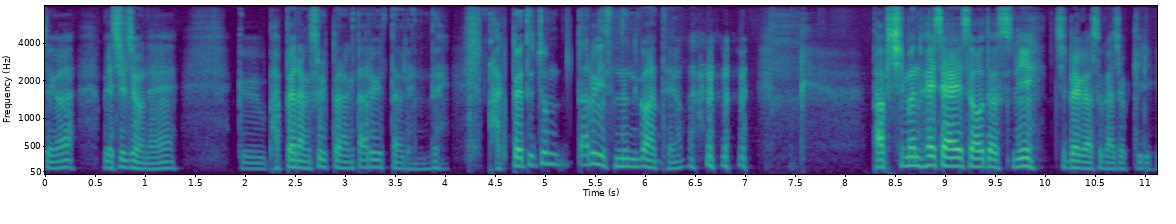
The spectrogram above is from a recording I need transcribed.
제가 며칠 전에 그 밥배랑 술배랑 따로 있다 그랬는데 닭배도 좀 따로 있는 것 같아요. 밥심은 회사에서 얻었으니 집에 가서 가족끼리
